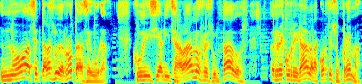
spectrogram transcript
No aceptará su derrota, asegura. Judicializará los resultados, recurrirá a la Corte Suprema.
